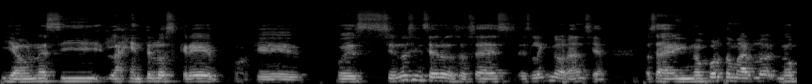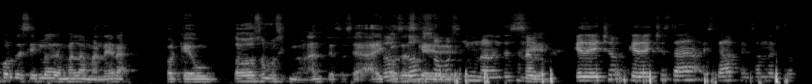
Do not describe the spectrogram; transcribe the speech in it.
y aún así la gente los cree porque, pues, siendo sinceros, o sea, es, es la ignorancia. O sea, y no por tomarlo, no por decirlo de mala manera, porque todos somos ignorantes, o sea, hay cosas que... Todos somos ignorantes en algo. Que de hecho, que de hecho está, estaba pensando esto.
